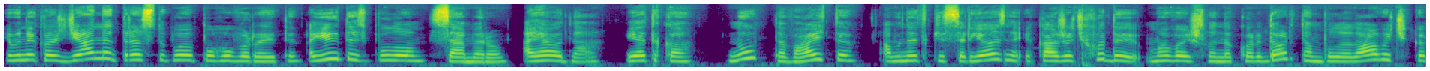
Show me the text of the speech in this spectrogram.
І вони кажуть, Діана, треба з тобою поговорити. А їх десь було семеро, а я одна. І я така. Ну, давайте. А вони такі серйозні і кажуть: ходи, ми вийшли на коридор, там були лавочки,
